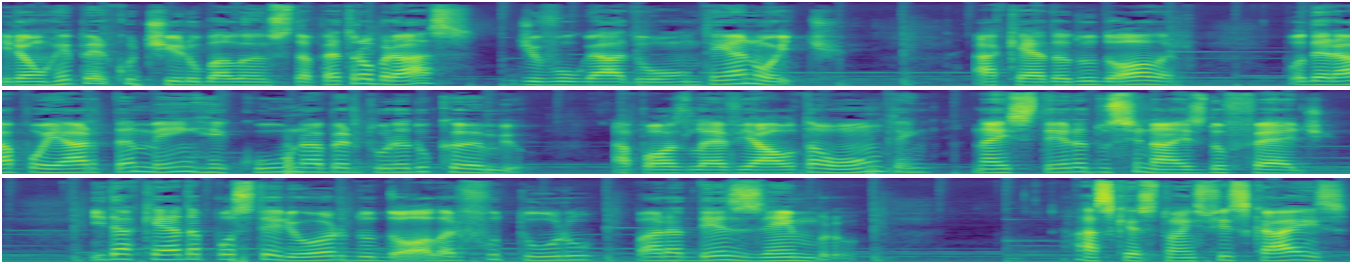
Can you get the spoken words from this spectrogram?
irão repercutir o balanço da Petrobras, divulgado ontem à noite. A queda do dólar poderá apoiar também recuo na abertura do câmbio, após leve alta ontem na esteira dos sinais do Fed e da queda posterior do dólar futuro para dezembro. As questões fiscais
